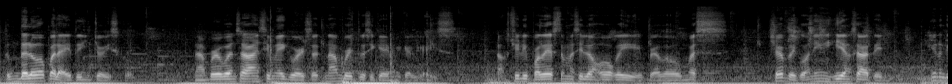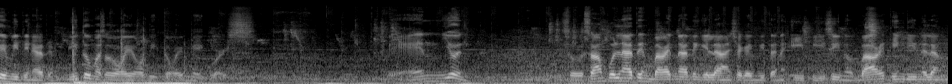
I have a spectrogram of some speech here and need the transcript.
Itong dalawa pala, ito yung choice ko. Number 1 sa akin si Megwars at number 2 si Chemical guys. Actually, parehas naman silang okay eh, pero mas, syempre, kung ano yung hiyang sa atin, yun ang gamitin natin. Dito, mas okay ako dito kay Megwars. Then, yun. So, sample natin bakit natin kailangan siya gamitan ng APC, no? Bakit hindi na lang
